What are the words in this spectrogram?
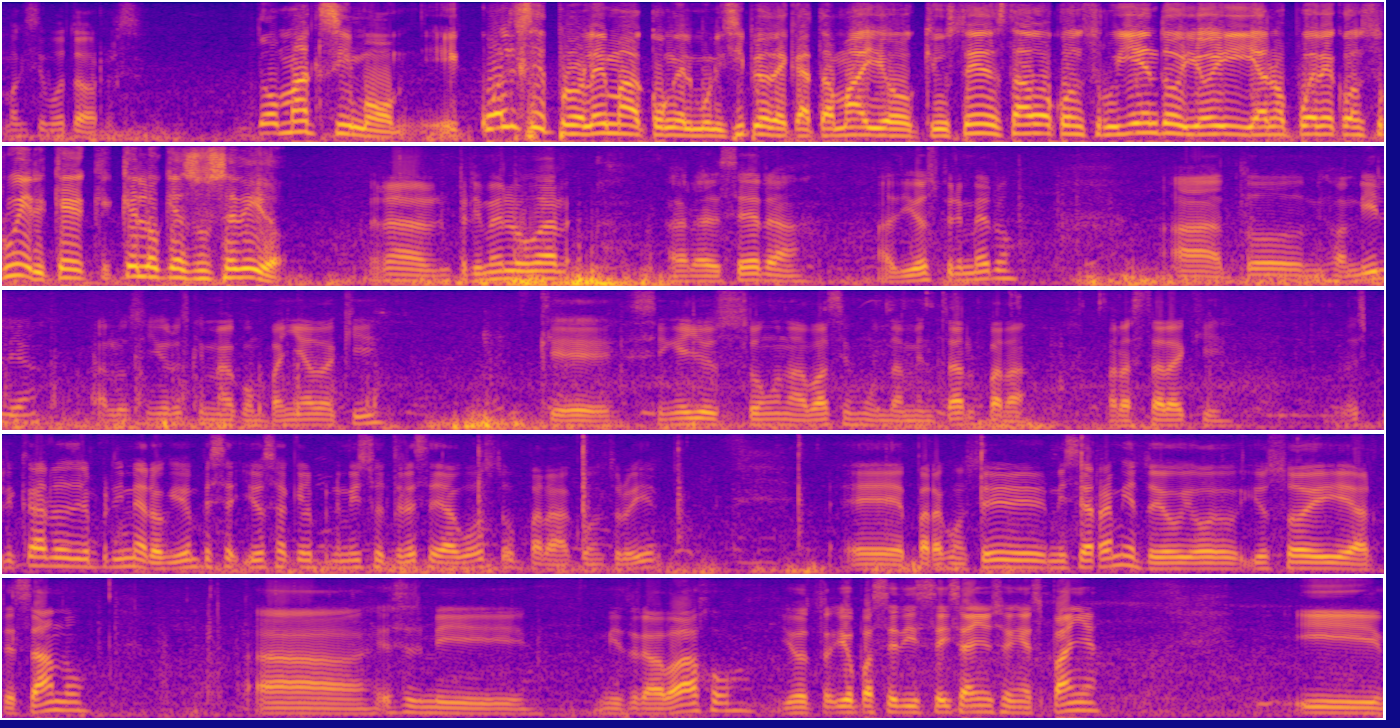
Máximo Torres. Don Máximo, ¿y ¿cuál es el problema con el municipio de Catamayo que usted ha estado construyendo y hoy ya no puede construir? ¿Qué, es lo que ha sucedido? En primer lugar, agradecer a, Dios primero, a toda mi familia, a los señores que me han acompañado aquí, que sin ellos son una base fundamental para, para estar aquí. Explicar desde el primero, que yo, empecé, yo saqué el permiso el 13 de agosto para construir, eh, para construir mis herramientas. Yo soy artesano, ah, ese es mi, mi trabajo. Yo, yo pasé 16 años en España y,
